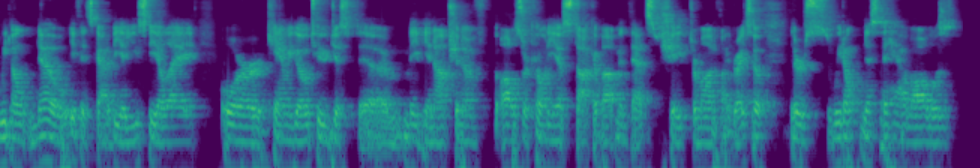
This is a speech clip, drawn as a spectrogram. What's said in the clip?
we don't know if it's got to be a UCLA or can we go to just uh, maybe an option of all zirconia stock abutment that's shaped or modified, right? So there's we don't necessarily have all those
